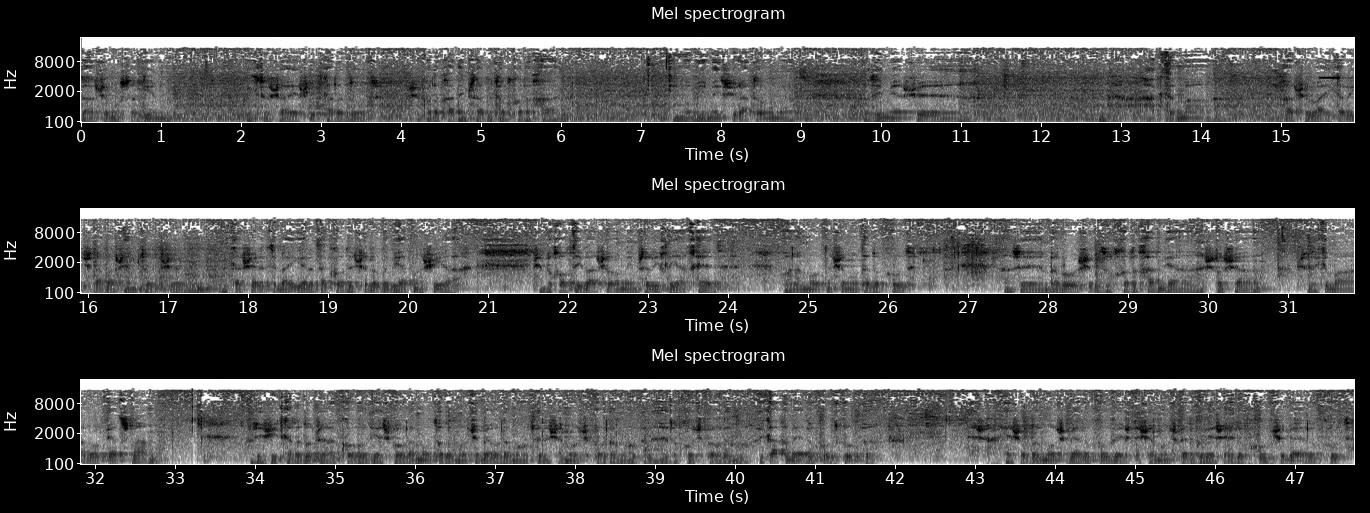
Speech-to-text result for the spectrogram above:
קבוצה של מושגים בקדושה יש התקלדות, שכל אחד נמצא בתוך כל אחד, כמו בימי ספירת העומר. אז אם יש uh, הקדמה חשובה עיקרית של אבא שם טוב, שהוא מקשר את זה באיגרת הקודש שלו לביאת משיח, שבכל תיבה שאומרים צריך לייחד עולמות נשמות הדוקות. אז אה, ברור שבתוך כל אחד מהשלושה, שזה כמו האבות בעצמם, אז יש התקלדות של הכל, יש בעולמות עולמות שבעולמות ונשמות שבעולמות ואלוקות שבעולמות, וככה באלוקות גופה. יש עולמות שבאלוקות ויש נשמות שבאלוקות ויש אלוקות שבאלוקות.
